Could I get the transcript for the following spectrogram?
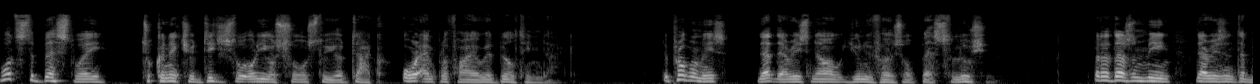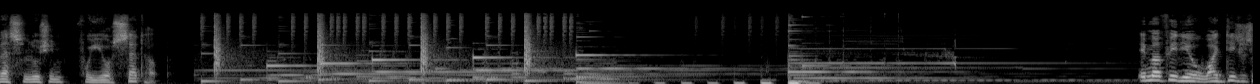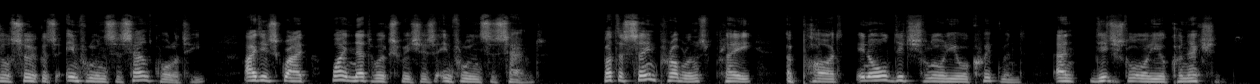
What's the best way to connect your digital audio source to your DAC or amplifier with built-in DAC? The problem is that there is no universal best solution. But that doesn't mean there isn't the best solution for your setup. In my video Why Digital Circuits Influence the Sound Quality I describe why network switches influence the sound. But the same problems play a part in all digital audio equipment and digital audio connections.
